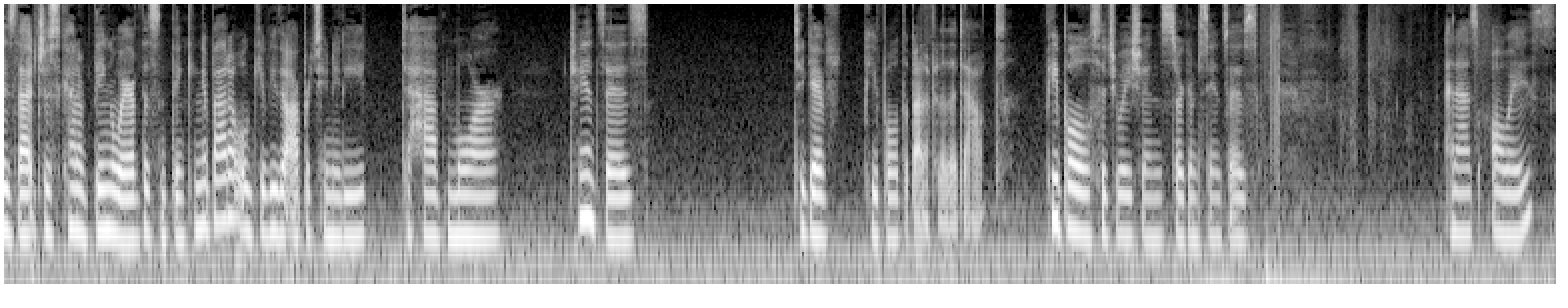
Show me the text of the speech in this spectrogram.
is that just kind of being aware of this and thinking about it will give you the opportunity to have more chances to give people the benefit of the doubt. People, situations, circumstances. And as always,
